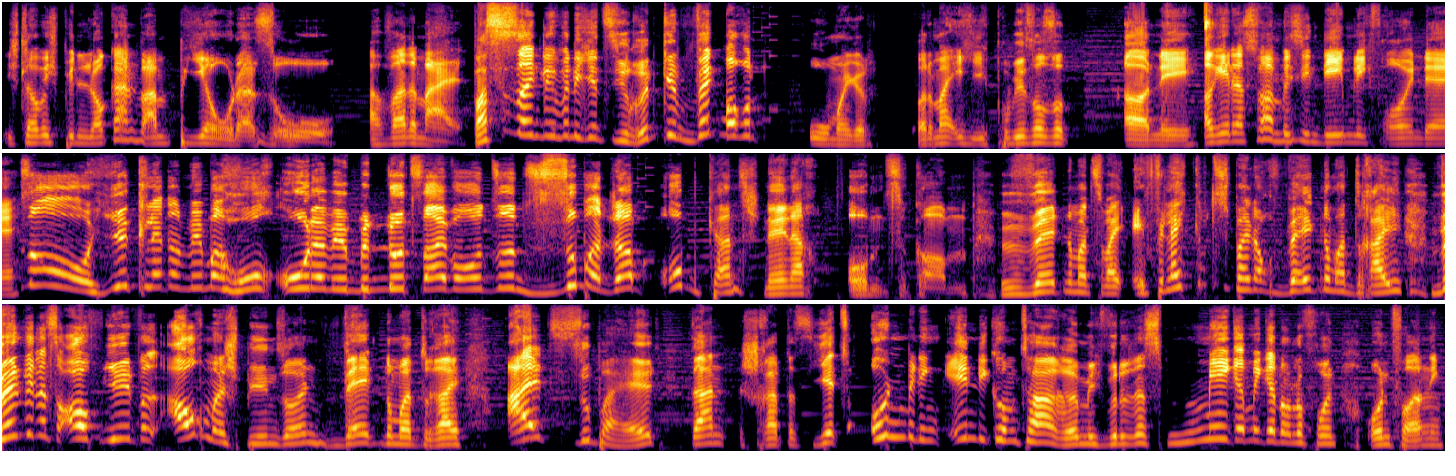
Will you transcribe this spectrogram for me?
Ich glaube, ich bin locker ein Vampir oder so. Aber warte mal. Was ist eigentlich, wenn ich jetzt die Röntgen wegmache und... Oh mein Gott. Warte mal, ich, ich probiere es auch so... Oh, nee. Okay, das war ein bisschen dämlich, Freunde. So, hier klettern wir mal hoch oder wir benutzen einfach unseren Superjump, um ganz schnell nach oben zu kommen. Welt Nummer 2. Ey, vielleicht gibt es bald auch Welt Nummer 3. Wenn wir das auf jeden Fall auch mal spielen sollen, Welt Nummer 3 als Superheld, dann schreibt das jetzt unbedingt in die Kommentare. Mich würde das mega, mega doll freuen. Und vor allen Dingen,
